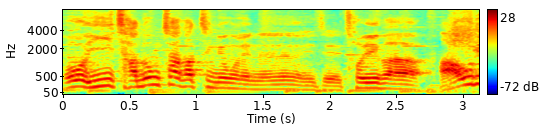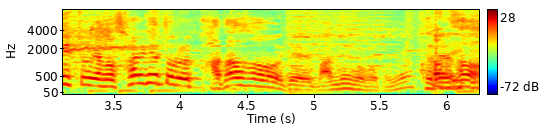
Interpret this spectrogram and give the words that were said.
어, 이 자동차 같은 경우에는 이제 저희가 아우디 쪽에서 설계도를 받아서 이제 만든 거거든요. 그래서.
